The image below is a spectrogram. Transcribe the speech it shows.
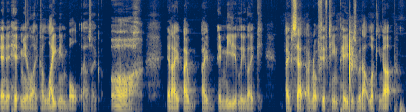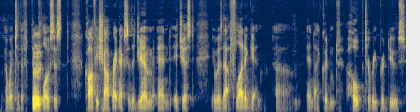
and it hit me like a lightning bolt. I was like, oh, and I I, I immediately like I sat I wrote 15 pages without looking up. I went to the, the Hmm. closest coffee shop right next to the gym, and it just it was that flood again, um, and I couldn't hope to reproduce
